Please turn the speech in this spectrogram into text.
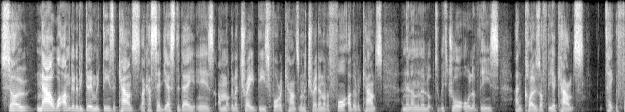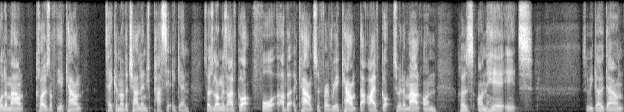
So now what I'm going to be doing with these accounts, like I said yesterday, is I'm not going to trade these four accounts. I'm going to trade another four other accounts. And then I'm going to look to withdraw all of these and close off the accounts. Take the full amount, close off the account, take another challenge, pass it again. So as long as I've got four other accounts, so for every account that I've got to an amount on, because on here it's, so we go down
